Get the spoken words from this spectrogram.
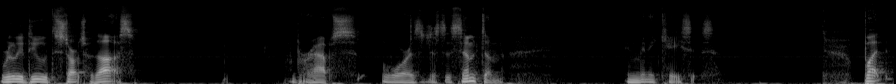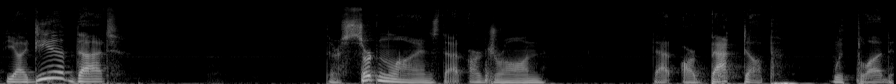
really do starts with us. Perhaps war is just a symptom in many cases. But the idea that there are certain lines that are drawn that are backed up with blood.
